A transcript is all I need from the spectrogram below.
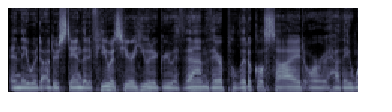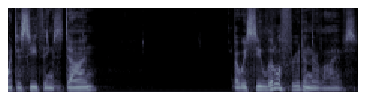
and they would understand that if he was here, he would agree with them, their political side, or how they want to see things done. But we see little fruit in their lives.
